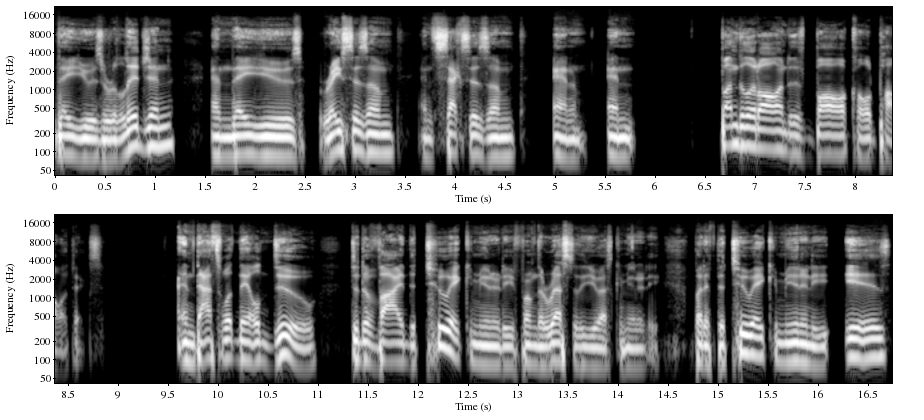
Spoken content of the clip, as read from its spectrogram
They use religion and they use racism and sexism and and bundle it all into this ball called politics. And that's what they'll do to divide the 2A community from the rest of the US community. But if the 2A community is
